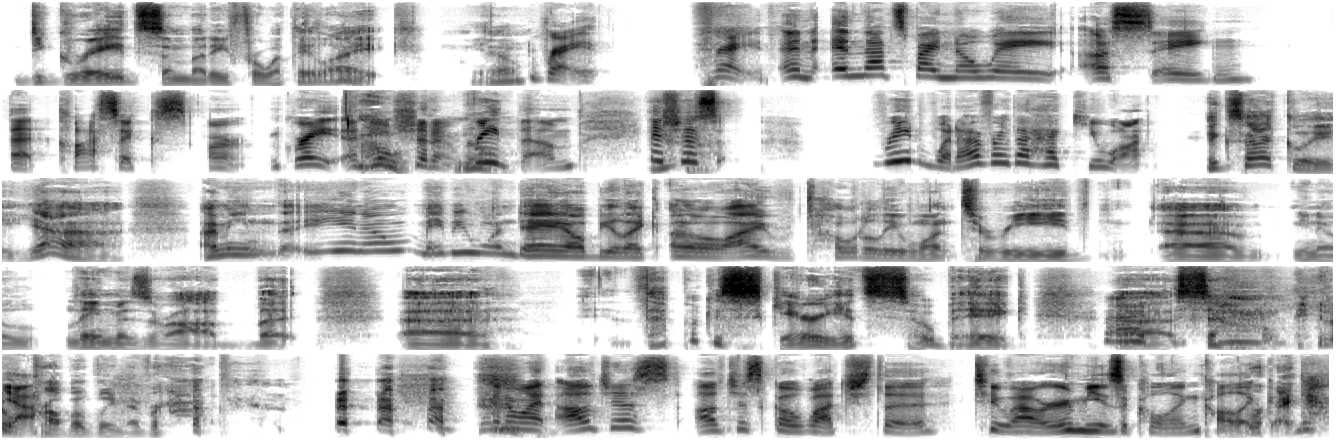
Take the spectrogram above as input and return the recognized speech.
degrade somebody for what they like, you know? Right. Right. And and that's by no way us saying that classics aren't great and Oh, you shouldn't no. read them. It's Yeah. just read whatever the heck you want. Exactly. Yeah. I mean, you know, maybe one day I'll be like, "Oh, I totally want to read uh, you know, Les Miserables, but uh that book is scary. It's so big. Uh, so it'll yeah. probably never happen. You know what? I'll just I'll just go watch the 2-hour musical and call it good.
